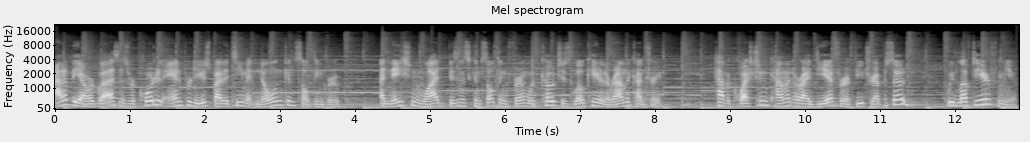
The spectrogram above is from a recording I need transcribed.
Out of the Hourglass is recorded and produced by the team at Nolan Consulting Group, a nationwide business consulting firm with coaches located around the country. Have a question, comment, or idea for a future episode? We'd love to hear from you.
